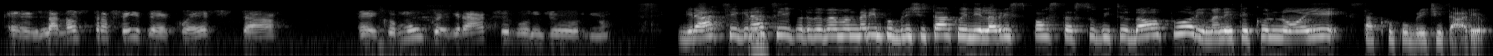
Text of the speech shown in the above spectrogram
eh, la nostra fede è questa. Eh, comunque grazie, buongiorno. Grazie, grazie. Dobbiamo andare in pubblicità, quindi la risposta subito dopo. Rimanete con noi, stacco pubblicitario.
